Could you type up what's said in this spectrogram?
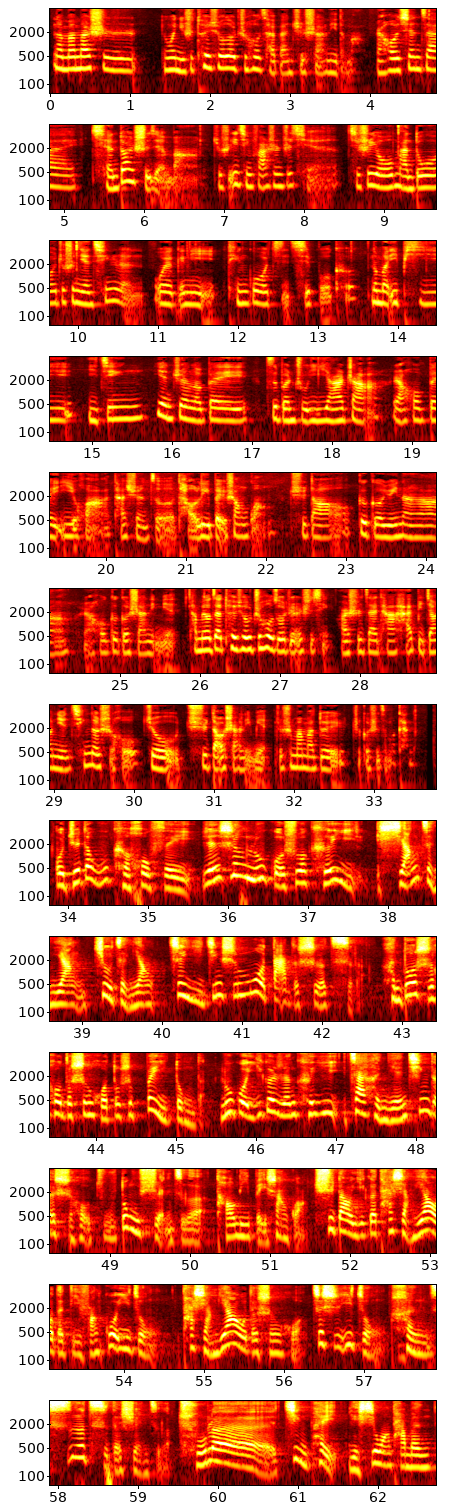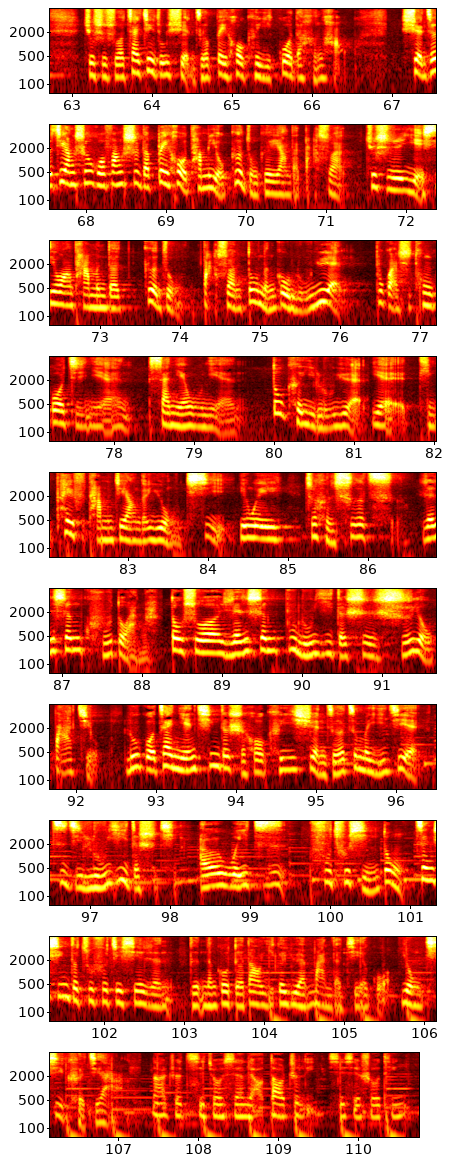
那妈妈是因为你是退休了之后才搬去山里的嘛？然后现在前段时间吧，就是疫情发生之前，其实有蛮多就是年轻人，我也给你听过几期博客。那么一批已经厌倦了被资本主义压榨，然后被异化，他选择逃离北上广。去到各个云南啊，然后各个山里面，他没有在退休之后做这件事情，而是在他还比较年轻的时候就去到山里面。就是妈妈对这个是怎么看的？我觉得无可厚非。人生如果说可以想怎样就怎样，这已经是莫大的奢侈了。很多时候的生活都是被动的。如果一个人可以在很年轻的时候主动选择逃离北上广，去到一个他想要的地方，过一种他想要的生活，这是一种很奢侈的选择。除了敬佩，也希望他们，就是说，在这种选择背后可以过得很好。选择这样生活方式的背后，他们有各种各样的打算，就是也希望他们的各种。打算都能够如愿，不管是通过几年、三年、五年，都可以如愿，也挺佩服他们这样的勇气，因为这很奢侈。人生苦短啊，都说人生不如意的事十有八九。如果在年轻的时候可以选择这么一件自己如意的事情而为之。付出行动，真心的祝福这些人得能够得到一个圆满的结果，勇气可嘉。那这期就先聊到这里，谢谢收听。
